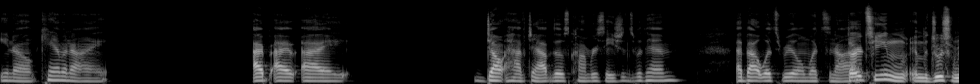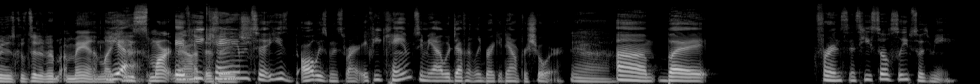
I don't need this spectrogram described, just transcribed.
you know, Cam and I, I, I, I don't have to have those conversations with him about what's real and what's not. Thirteen in the Jewish community is considered a- man. Like Yeah. he's smart now. If he came age. to, he's always been smart. If he came to me, I would definitely break it down for sure. yeah. Um, but for instance, he still sleeps with me,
